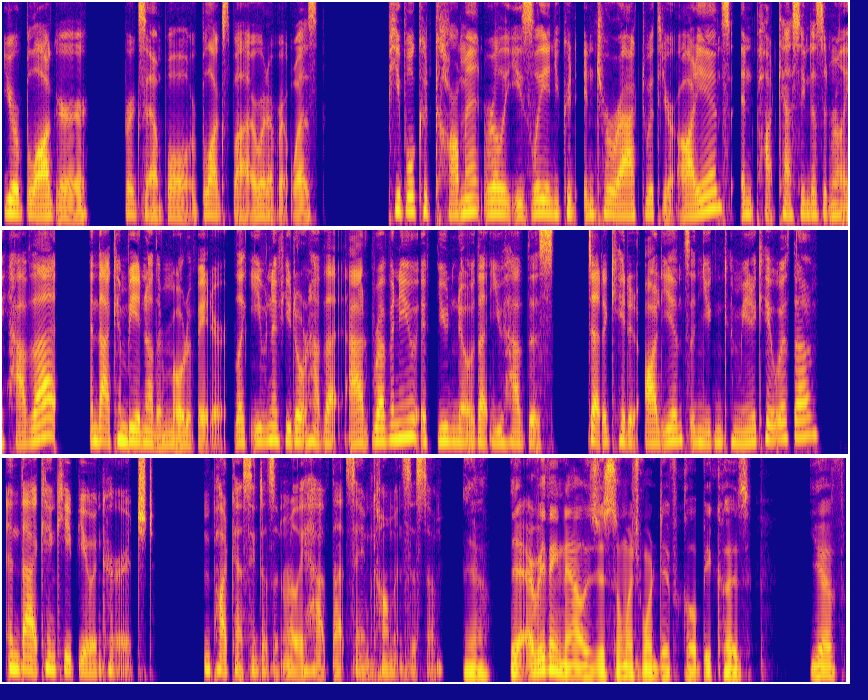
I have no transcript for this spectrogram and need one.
your blogger, for example, or Blogspot or whatever it was, people could comment really easily and you could interact with your audience. And podcasting doesn't really have that. And that can be another motivator. Like even if you don't have that ad revenue, if you know that you have this dedicated audience and you can communicate with them, and that can keep you encouraged. And podcasting doesn't really have that same comment system. Yeah. Yeah. Everything now is just so much more difficult because you have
